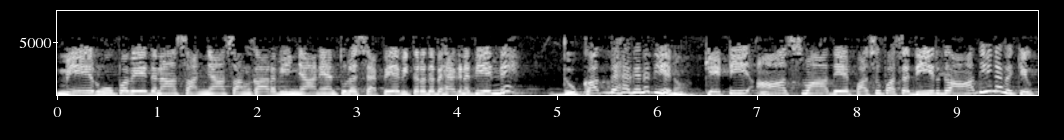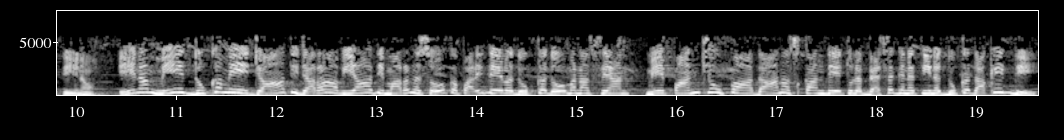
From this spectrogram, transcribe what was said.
මේ රූප වේදනා සංඥා සංකාර විඥානයන් තුල සැපය විතරද බැහැගෙන තියෙන්නේ? දුකත් බැහැගෙන තියෙනවා. කෙටි ආස්වාදයේ පසුපස දීර්ඝ ආදීනවකයක් තියෙනවා. එහෙනම් මේ දුක මේ ජාති ජරා ව්‍යාධි මරණ ශෝක පරිදේව දුක්ඛ දෝමනස්යන් මේ පංච උපාදානස්කන්ධය තුල බැසගෙන තියෙන දුක දකිද්දී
